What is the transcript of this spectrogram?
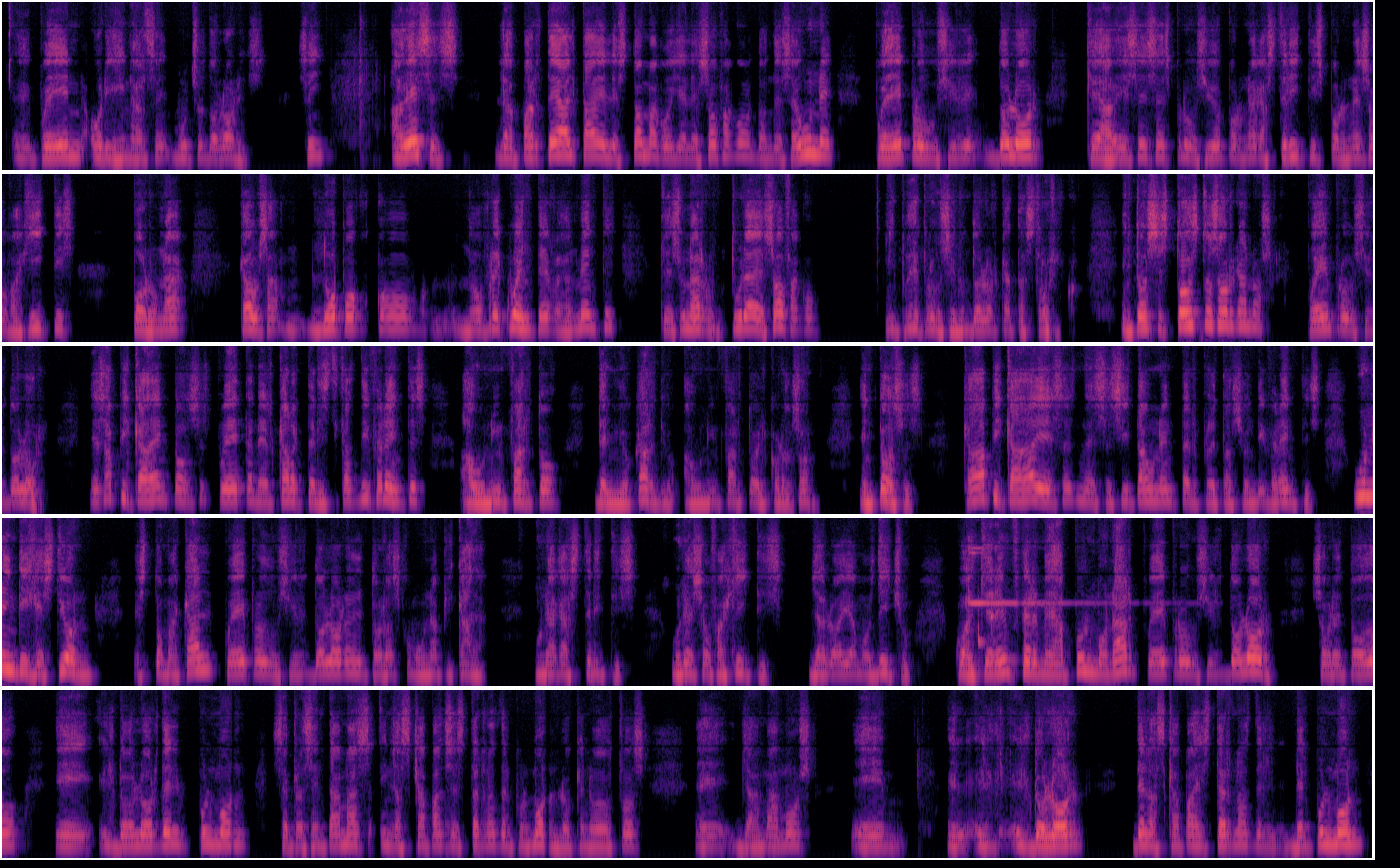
eh, pueden originarse muchos dolores. ¿sí? A veces la parte alta del estómago y el esófago donde se une puede producir dolor que a veces es producido por una gastritis, por una esofagitis, por una causa no poco, no frecuente realmente, que es una ruptura de esófago y puede producir un dolor catastrófico. Entonces, todos estos órganos pueden producir dolor. Esa picada entonces puede tener características diferentes a un infarto del miocardio, a un infarto del corazón. Entonces, cada picada de esas necesita una interpretación diferente. Una indigestión estomacal puede producir dolor en el tórax como una picada, una gastritis, una esofagitis, ya lo habíamos dicho. Cualquier enfermedad pulmonar puede producir dolor, sobre todo eh, el dolor del pulmón se presenta más en las capas externas del pulmón, lo que nosotros eh, llamamos eh, el, dolor de las capas externas del, pulmón,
